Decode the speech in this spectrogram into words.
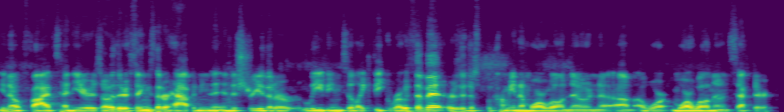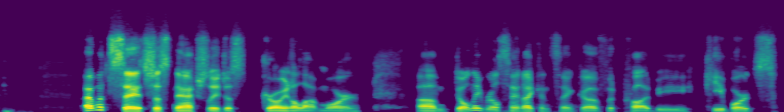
you know, five, ten years? Are there things that are happening in the industry that are leading to like the growth of it, or is it just becoming a more well-known, um, a more well-known sector? I would say it's just naturally just growing a lot more. Um, the only real thing I can think of would probably be keyboards.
